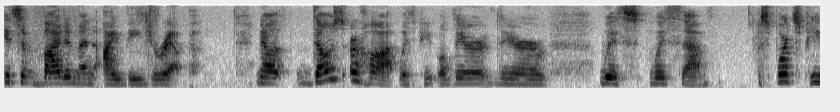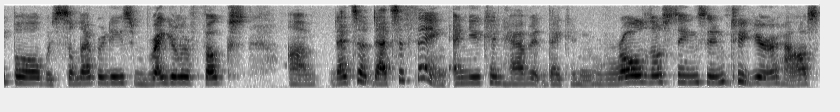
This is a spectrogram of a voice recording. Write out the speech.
It's a vitamin IV drip. Now those are hot with people. They're they're with with um, sports people, with celebrities, regular folks. Um, that's a that's a thing, and you can have it. They can roll those things into your house.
